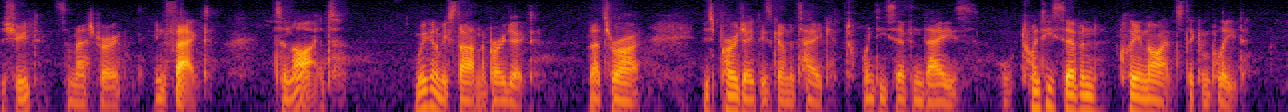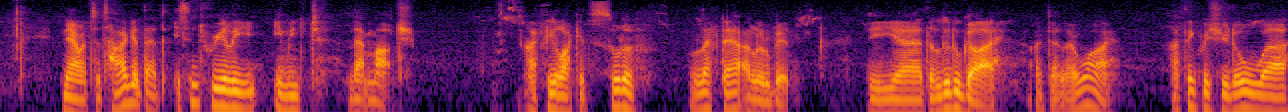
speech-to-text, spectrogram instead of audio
to shoot some astro. In fact, tonight we're going to be starting a project. That's right. This project is going to take 27 days or 27 clear nights to complete. Now, it's a target that isn't really imaged that much. I feel like it's sort of left out a little bit. The uh, the little guy. I don't know why. I think we should all uh,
